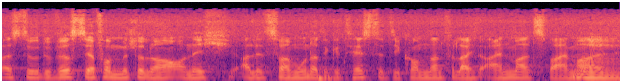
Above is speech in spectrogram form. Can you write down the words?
weißt du, du wirst ja vom Michelin auch nicht alle zwei Monate getestet. Die kommen dann vielleicht einmal, zweimal Mhm.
